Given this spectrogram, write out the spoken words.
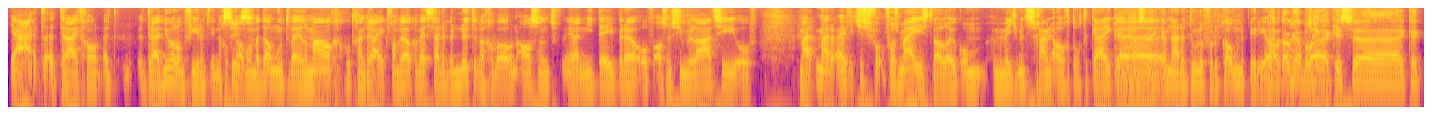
ja, het, het draait gewoon. Het, het draait nu al om 24 Precies. oktober. Maar dan moeten we helemaal goed gaan Ja. kijken van welke wedstrijden benutten we gewoon als een ja, niet taperen of als een simulatie. Of, maar, maar eventjes, vol- volgens mij is het wel leuk om een beetje met schuin oog toch te kijken Ja, ja, zeker. eh, naar de doelen voor de komende periode. Maar wat ook heel belangrijk is, eh, kijk,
